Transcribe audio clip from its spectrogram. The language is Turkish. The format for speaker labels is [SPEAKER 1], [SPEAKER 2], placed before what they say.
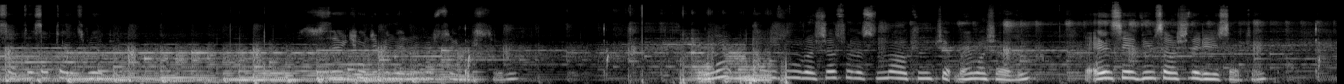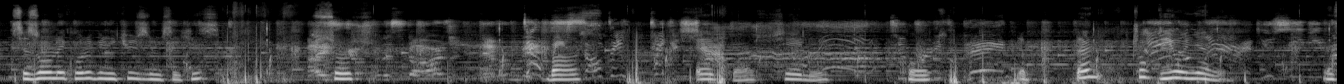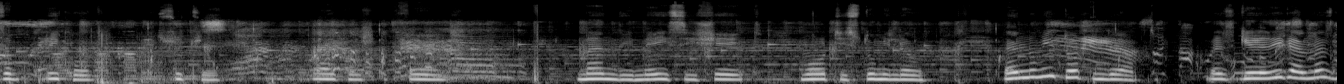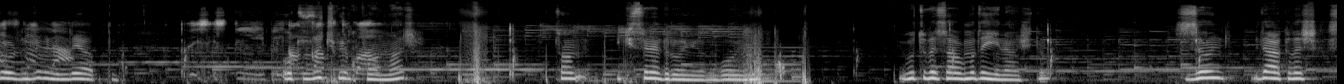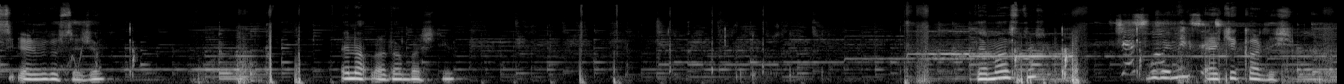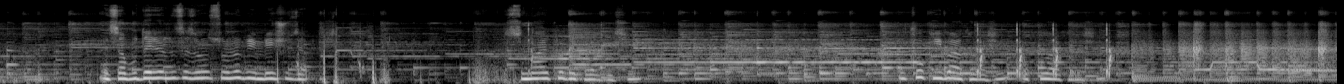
[SPEAKER 1] hesapta hesap tanıtımı yapıyorum. Size ilk önce binlerimi göstermek istiyorum. Bunu çok uzun uğraşlar sonrasında altın üç yapmaya başardım. En sevdiğim savaşı da Lily zaten. Sezon rekoru 1228. Search, Buzz, Edgar, Shelly, Colt. Ya ben çok iyi oynayamıyorum. Mesela Rico, Sutu, Piper, French, Mandy, Macy, Shade, Mortis, Lumi Leon. Ben Lumi'yi 4 günde yaptım. Ve geleli gelmez 4. günümde yaptım. 33 bin kupam var. Tam 2 senedir oynuyorum bu oyunu. YouTube hesabımı da yeni açtım. Size bir de arkadaşlık isteklerimi göstereceğim. En altlardan başlayayım. The Master bu benim erkek kardeşim. Mesela bu Daryl'ın sezon sonu 1500 yapmıştı. Sniper da kardeşim. Bu çok iyi bir arkadaşım. Okul arkadaşım.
